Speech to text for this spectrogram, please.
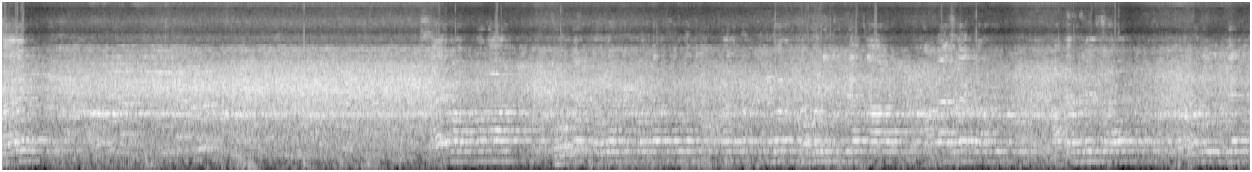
साहेब साहेब आपल्याला थोड्या गंगाखेड मतदारसंघाच्या आपल्याला केंद्र परभणी जिल्ह्याचा अभ्यास आहे का आदरणीय साहेब परभणी जिल्ह्याचे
